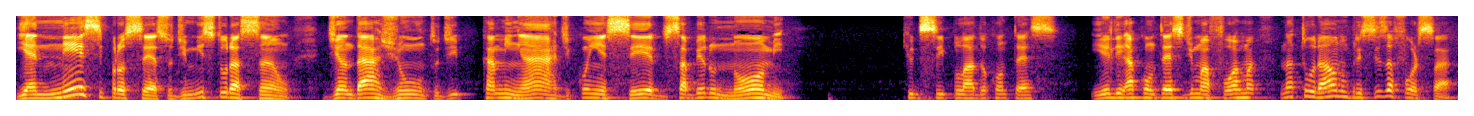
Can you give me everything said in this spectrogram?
E é nesse processo de misturação, de andar junto, de caminhar, de conhecer, de saber o nome, que o discipulado acontece. E ele acontece de uma forma natural, não precisa forçar.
